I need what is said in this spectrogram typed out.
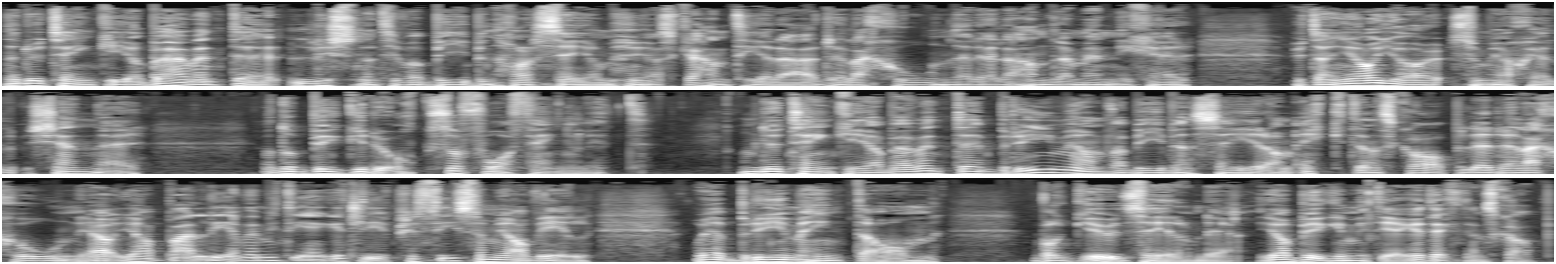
När du tänker jag behöver inte lyssna till vad Bibeln har att säga om hur jag ska hantera relationer eller andra människor. Utan jag gör som jag själv känner. Och då bygger du också fåfängligt. Om du tänker jag behöver inte bry mig om vad Bibeln säger om äktenskap eller relation. Jag, jag bara lever mitt eget liv precis som jag vill. Och jag bryr mig inte om vad Gud säger om det. Jag bygger mitt eget äktenskap.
